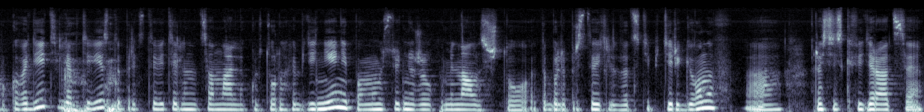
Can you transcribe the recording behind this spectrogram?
руководители, активисты, представители национальных культурных объединений. По-моему, сегодня уже упоминалось, что это были представители 25 регионов Российской Федерации.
